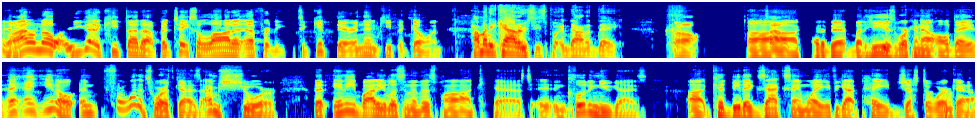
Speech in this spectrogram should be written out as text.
Yeah. I don't know. You got to keep that up. It takes a lot of effort to, to get there and then keep it going. How many calories he's putting down a day? Oh, Uh, quite a bit, but he is working out all day. And, and, you know, and for what it's worth, guys, I'm sure that anybody listening to this podcast, including you guys, uh, could be the exact same way if you got paid just to work out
